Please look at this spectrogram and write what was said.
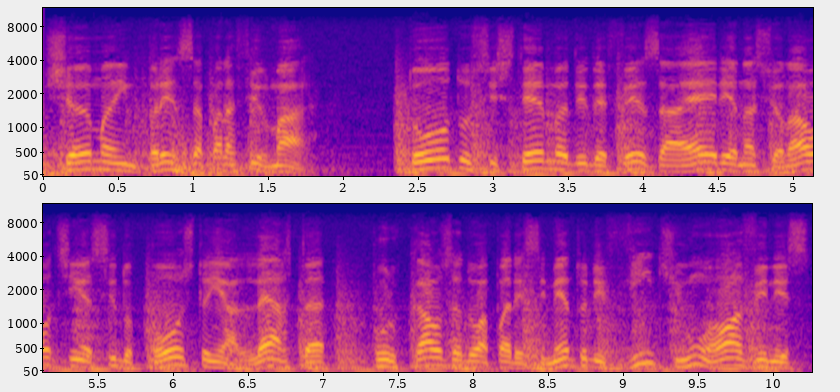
chama a imprensa para afirmar todo o sistema de defesa aérea nacional tinha sido posto em alerta por causa do aparecimento de 21 OVNIs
